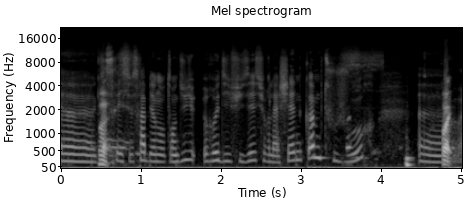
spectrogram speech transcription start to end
Euh, Ouais. serait- ce sera bien entendu rediffusé sur la chaîne comme toujours. Euh, Ouais. voilà.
